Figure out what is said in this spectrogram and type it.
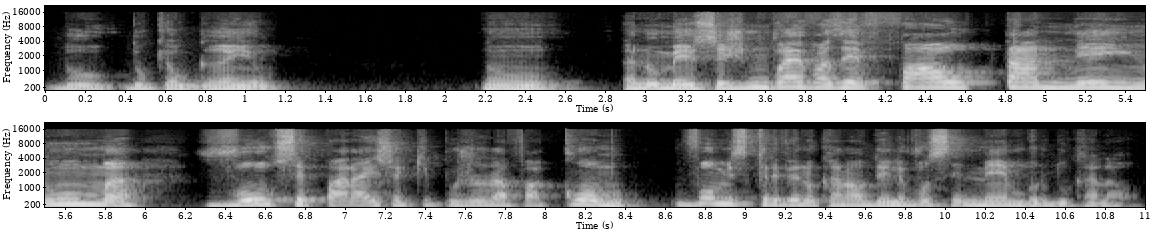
do, do que eu ganho no, é no mês. Ou seja, não vai fazer falta nenhuma. Vou separar isso aqui pro Josafá. Como? Vou me inscrever no canal dele, eu vou ser membro do canal.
